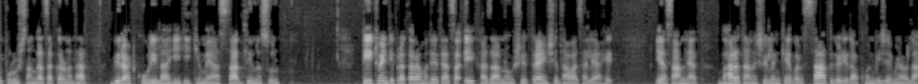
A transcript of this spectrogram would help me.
पुरुष संघाचा कर्णधार विराट कोहलीलाही ही किमया साधली नसून टी ट्वेंटी प्रकारामध्ये त्याचा एक हजार नऊशे त्र्याऐंशी धावा झाल्या आहेत. या सामन्यात भारतानं श्रीलंकेवर सात गडी राखून विजय मिळवला.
